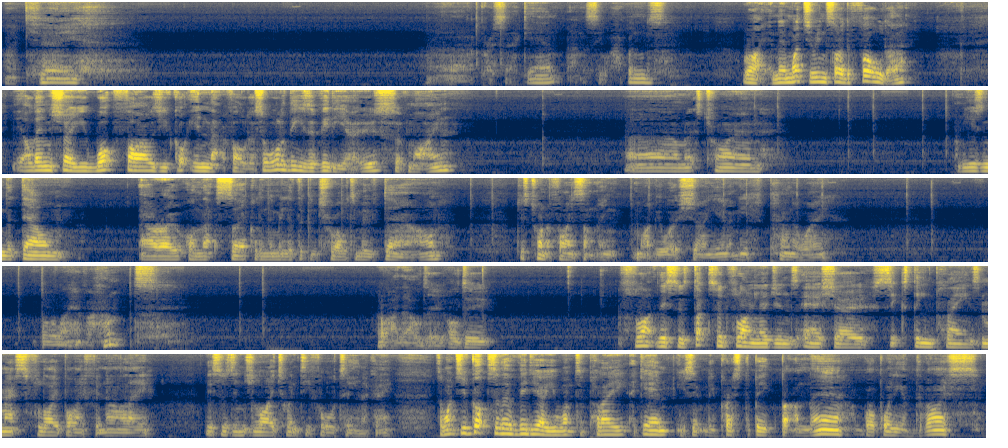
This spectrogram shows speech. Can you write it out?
Okay. Press that again, let's see what happens. Right, and then once you're inside the folder, it'll then show you what files you've got in that folder. So all of these are videos of mine. Um, let's try and, I'm using the down arrow on that circle in the middle of the control to move down. Just trying to find something that might be worth showing you. Let me pan away while I have a hunt. Alright, that'll do. I'll do Fly, this was Duxford Flying Legends Air Show 16 Planes Mass Flyby Finale. This was in July 2014, okay? So once you've got to the video you want to play, again, you simply press the big button there while pointing at the device.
